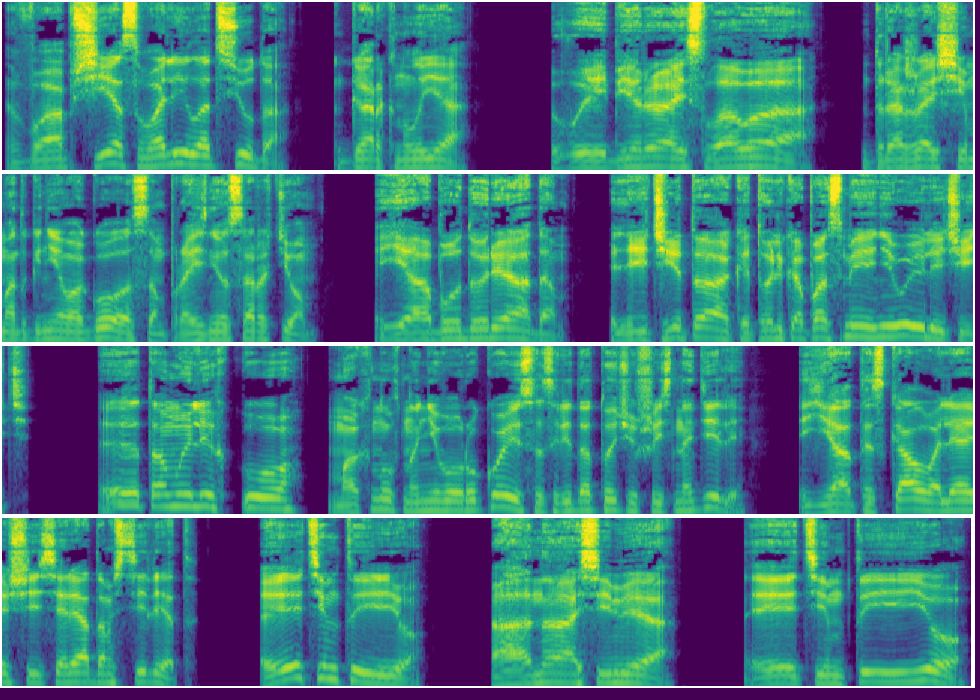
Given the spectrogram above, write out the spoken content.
«Вообще свалил отсюда!» – гаркнул я. «Выбирай слова!» – дрожащим от гнева голосом произнес Артем. «Я буду рядом. Лечи так и только посмей не вылечить!» «Это мы легко», – махнув на него рукой и сосредоточившись на деле, я отыскал валяющийся рядом стилет. «Этим ты ее». «Она себя». «Этим ты ее».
